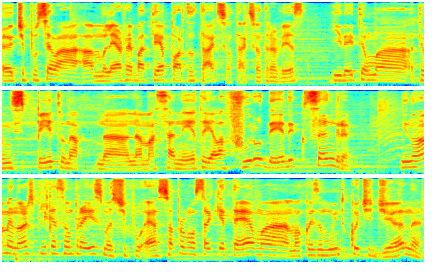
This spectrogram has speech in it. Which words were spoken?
é, tipo, sei lá, a mulher vai bater a porta do táxi, o táxi outra vez, e daí tem, uma, tem um espeto na, na, na maçaneta e ela fura o dedo e sangra. E não há a menor explicação para isso, mas, tipo, é só pra mostrar que até é uma, uma coisa muito cotidiana,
